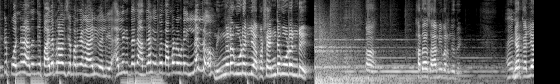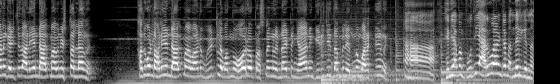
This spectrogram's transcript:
എന്റെ പൊന്നിന് അത് നീ പല പ്രാവശ്യം പറഞ്ഞ കാര്യമല്ലേ? അല്ലെങ്കിൽ തന്നെ അദ്ദേഹം ഇപ്പൊ നമ്മുടെ കൂടെ ഇല്ലല്ലോ. നിങ്ങളുടെ കൂടെ ഇല്ല പക്ഷെ എന്റെ കൂടെ ഉണ്ട്. ആ അതാ സ്വാമി പറഞ്ഞത്. ഞാൻ കല്യാണം കഴിച്ചത് അളിയന്റെ ആത്മാവിന് ഇഷ്ടമല്ലാന്ന്. അതുകൊണ്ട് അളിയന്റെ ആത്മാവാണ് വീട്ടിൽ വന്ന് ഓരോ പ്രശ്നങ്ങൾ ഉണ്ടായിട്ട് ഞാനും ഗിരിജിയും തമ്മിൽ എന്നും വഴക്കുന്ന്. ഇനി അവൻ പുതിയ അറിവായിട്ട് വന്നിരിക്കുന്നു.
